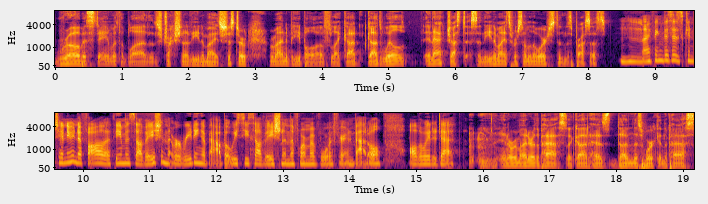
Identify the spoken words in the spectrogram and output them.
robe is stained with the blood, of the destruction of the Edomites, just to remind the people of like God, God's will enact justice. And the Edomites were some of the worst in this process. Mm-hmm. I think this is continuing to follow the theme of salvation that we're reading about, but we see salvation in the form of warfare and battle all the way to death. and a reminder of the past that God has done this work in the past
